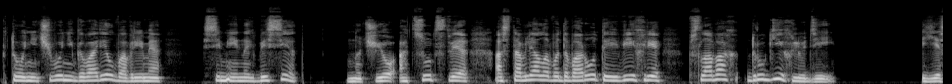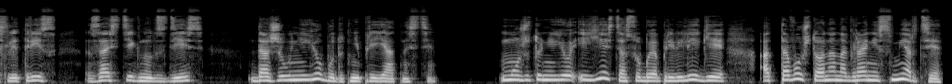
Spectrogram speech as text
кто ничего не говорил во время семейных бесед, но чье отсутствие оставляло водовороты и вихри в словах других людей. Если Трис застигнут здесь, даже у нее будут неприятности. Может, у нее и есть особые привилегии от того, что она на грани смерти,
